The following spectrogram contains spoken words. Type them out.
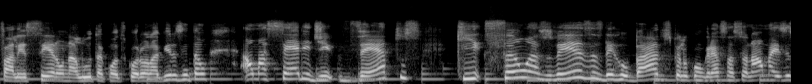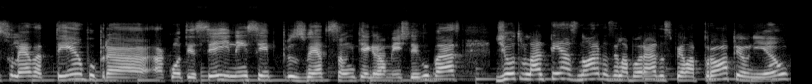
faleceram na luta contra o coronavírus. Então, há uma série de vetos que são às vezes derrubados pelo Congresso Nacional, mas isso leva tempo para acontecer e nem sempre os vetos são integralmente derrubados. De outro lado, tem as normas elaboradas pela própria União,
